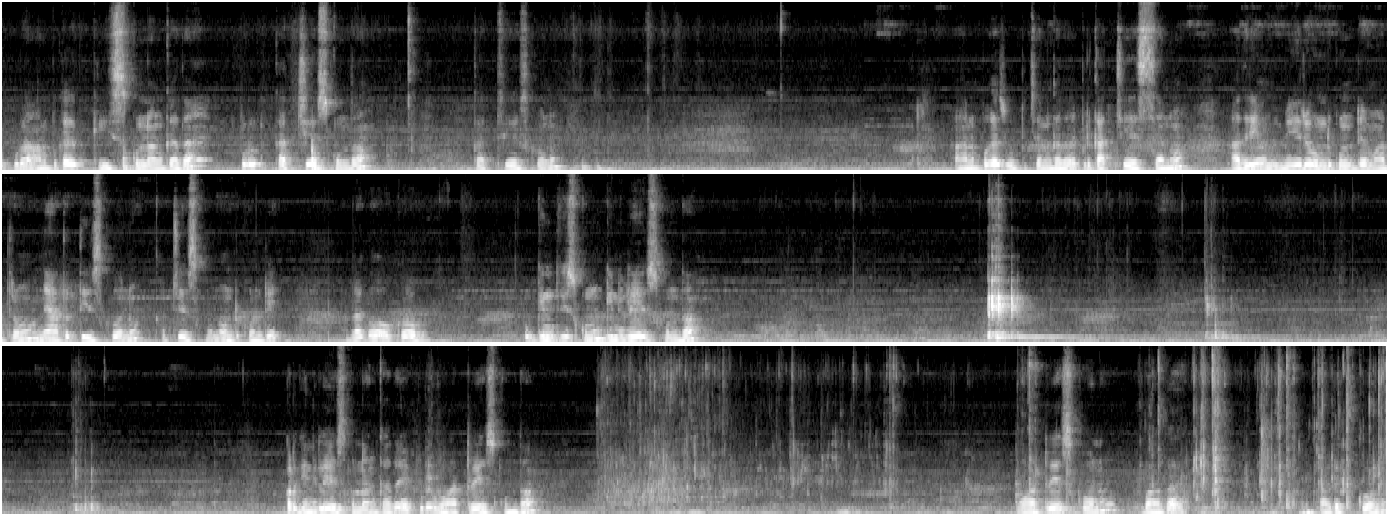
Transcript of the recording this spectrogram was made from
ఇప్పుడు ఆనపకాయ తీసుకున్నాం కదా ఇప్పుడు కట్ చేసుకుందాం. కట్ చేసుకొని ఆనపగా చూపించాను కదా ఇప్పుడు కట్ చేస్తాను. అది మీరు వండుకుంటే మాత్రం నేత తీసుకొని కట్ చేసుకొని వండుకోండి. అలాగే ఒక గిన్నె తీసుకుని గిన్నెలో వేసుకుందాం. ఒక గిన్నెలో వేసుకున్నాం కదా ఇప్పుడు వాటర్ వేసుకుందాం. వాటర్ వేసుకొని బాగా కడుక్కొని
